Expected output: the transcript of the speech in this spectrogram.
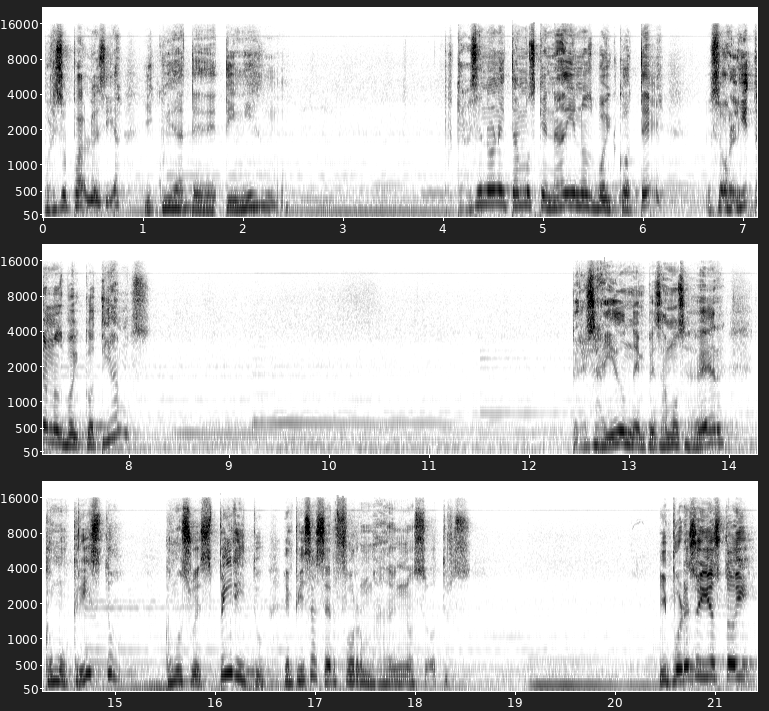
Por eso Pablo decía, y cuídate de ti mismo. Porque a veces no necesitamos que nadie nos boicotee, solito nos boicoteamos. Pero es ahí donde empezamos a ver cómo Cristo, cómo su espíritu empieza a ser formado en nosotros. Y por eso yo estoy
